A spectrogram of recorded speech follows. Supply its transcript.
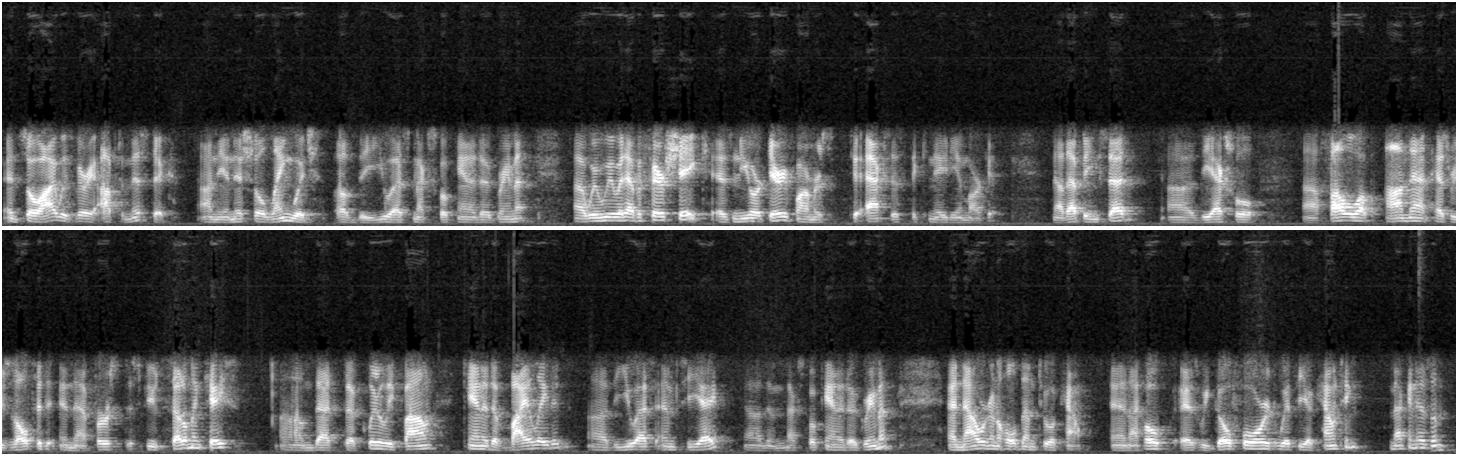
And so I was very optimistic on the initial language of the U.S. Mexico Canada agreement, uh, where we would have a fair shake as New York dairy farmers to access the Canadian market. Now, that being said, uh, the actual uh, follow up on that has resulted in that first dispute settlement case um, that uh, clearly found Canada violated uh, the USMCA, uh, the Mexico Canada agreement, and now we're going to hold them to account. And I hope as we go forward with the accounting mechanism,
